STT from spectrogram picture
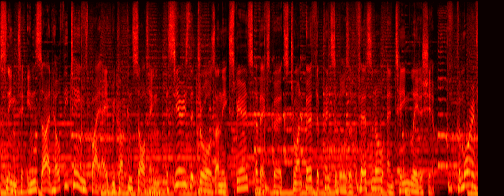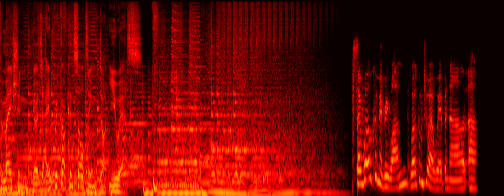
listening to Inside Healthy Teams by Apricot Consulting, a series that draws on the experience of experts to unearth the principles of personal and team leadership. For more information, go to apricotconsulting.us. So, welcome everyone. Welcome to our webinar. Uh,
